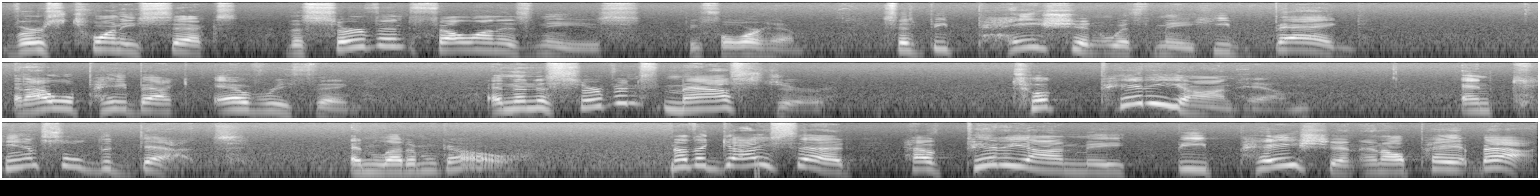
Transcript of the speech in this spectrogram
verse 26, the servant fell on his knees before him. He said, be patient with me. He begged, and I will pay back everything. And then the servant's master took pity on him and canceled the debt and let him go. Now the guy said, Have pity on me, be patient, and I'll pay it back.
